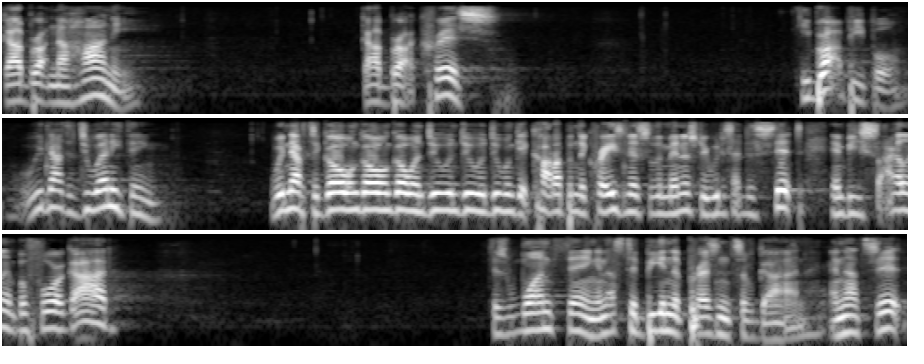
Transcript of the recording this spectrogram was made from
God brought Nahani. God brought Chris. He brought people. We didn't have to do anything. We didn't have to go and go and go and do and do and do and get caught up in the craziness of the ministry. We just had to sit and be silent before God. There's one thing, and that's to be in the presence of God. And that's it.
